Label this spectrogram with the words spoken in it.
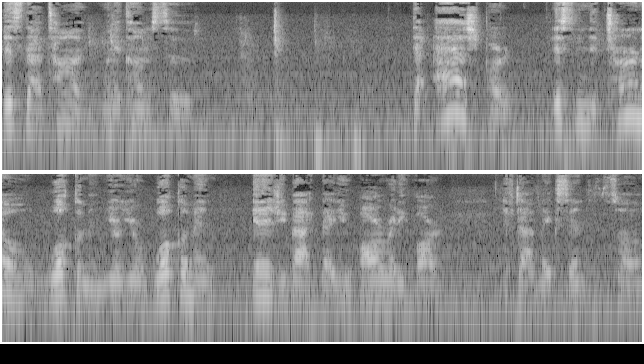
it's that time when it comes to the ash part. It's an eternal welcoming. You're you're welcoming energy back that you already are, if that makes sense. So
